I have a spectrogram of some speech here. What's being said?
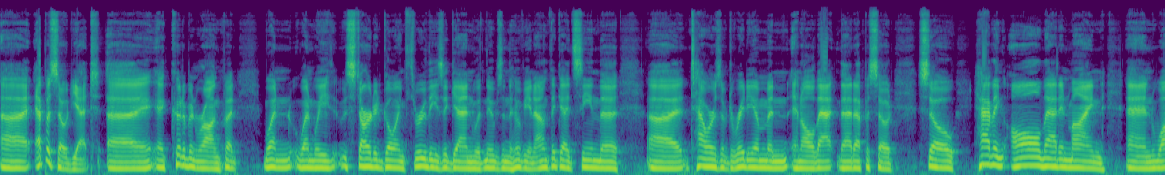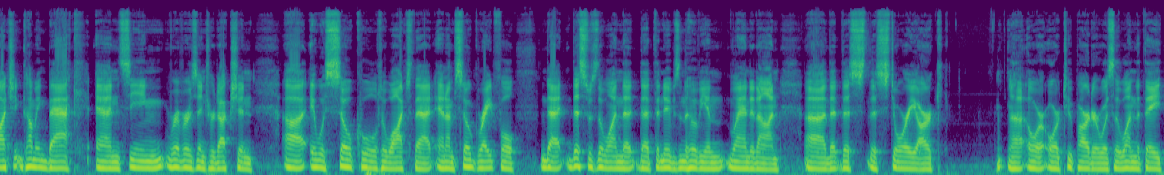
uh, episode yet. Uh, it could have been wrong, but when when we started going through these again with Noobs and the Whovian, I don't think I'd seen the uh, Towers of Darillium and, and all that that episode. So having all that in mind and watching coming back and seeing River's introduction, uh, it was so cool to watch that, and I'm so grateful that this was the one that that the Noobs and the Whovian landed on. Uh, that this this story arc uh, or or two parter was the one that they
